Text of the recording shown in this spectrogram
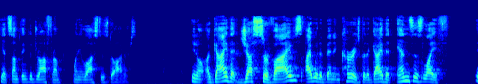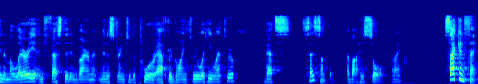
He had something to draw from when he lost his daughters. You know, a guy that just survives, I would have been encouraged, but a guy that ends his life in a malaria infested environment ministering to the poor after going through what he went through, that says something about his soul, right? Second thing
